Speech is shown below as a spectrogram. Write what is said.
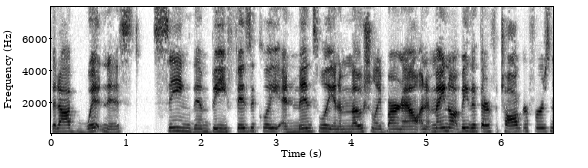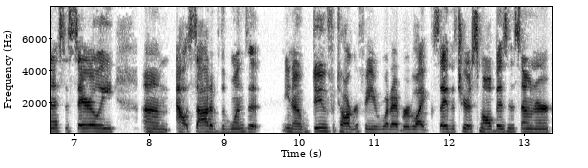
that I've witnessed seeing them be physically and mentally and emotionally burnout. And it may not be that they're photographers necessarily um, outside of the ones that you know do photography or whatever. Like say that you're a small business owner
